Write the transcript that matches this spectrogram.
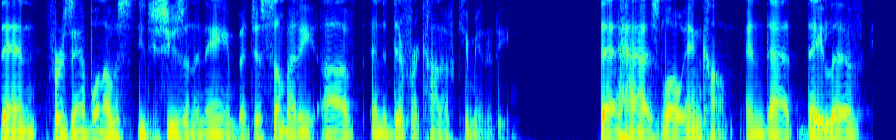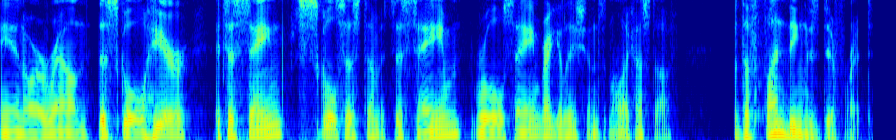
than, for example, and I was just using a name, but just somebody of in a different kind of community that has low income and that they live in or around this school here. It's the same school system. It's the same rules, same regulations, and all that kind of stuff. But the funding is different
